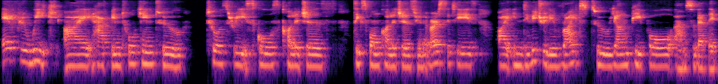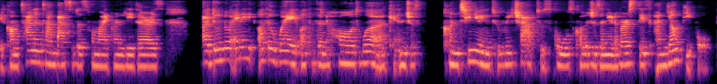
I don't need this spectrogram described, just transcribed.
every week I have been talking to two or three schools, colleges, six form colleges, universities. I individually write to young people um, so that they become talent ambassadors for migrant leaders. I don't know any other way other than hard work and just continuing to reach out to schools, colleges, and universities and young people.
